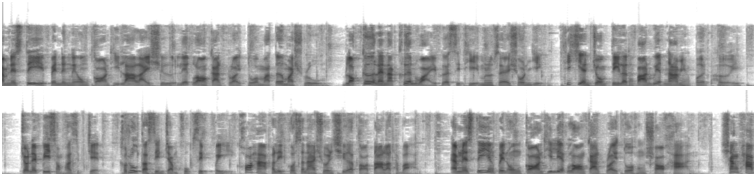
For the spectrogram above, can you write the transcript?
Amnesty เป็นหนึ่งในองค์กรที่ล่ารายชื่อ เรียกร้องการปล่อยตัว Master Mushroom บล็อกเกอร์และนักเคลื่อนไหวเพื่อสิทธิมนุษยชนหญิง ที่เขียนโจมตีรัฐบาลเวียดนามอย่างเปิดเผย จนในปี 2017 เขาถูกตัดสินจำคุก 10 ปี ข้อหาผลิตโฆษณาชวนเชื่อต่อต้านรัฐบาล Amnesty ยังเป็นองค์กรที่เรียกร้องการปล่อยตัวของชอขาน ช่างภาพ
